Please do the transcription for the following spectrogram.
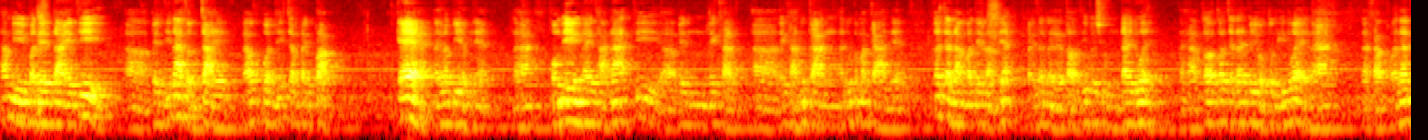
ถ้ามีประเด็นใดที่เป็นที่น่าสนใจ แล้วควรที่จะไปปรับแก้ในระเบียบเนี่ยนะฮะผมเองในฐานะที่เป็นเลขาเลขานุการอนุกรรมการเนี่ยก็จะนำประเด็นเหล่านี้ไปเสนอต่อที่ประชุมได้ด้วยนะครับก็ก็จะได้ประโยชน์ตรงนี้ด้วยนะฮะนะครับ เพราะฉะนั้น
